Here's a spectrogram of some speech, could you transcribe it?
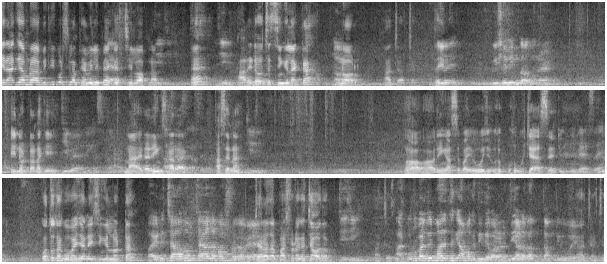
এর আগে আমরা বিক্রি করছিলাম ফ্যামিলি প্যাকেজ ছিল আপনার। হ্যাঁ? আর এটা হচ্ছে সিঙ্গেল একটা নর। আচ্ছা আচ্ছা। রিং করা মনে হয়। এই নটটা নাকি? জি ভাই রিং আছে না এটা রিং ছাড়া আছে, না? জি জি। হ্যাঁ হ্যাঁ রিং আছে ভাই ওই ওইটা আছে। আছে। কত থাকব ভাই জান এই সিঙ্গেল নটটা ভাই এটা চা দাম চার হাজার পাঁচশো টাকা ভাই। চার হাজার পাঁচশো টাকা চাওয়া দাম? জি জি। আচ্ছা আর আচ্ছা কোনো বাড়িতে মাঝে থেকে আমাকে দিতে পারেন তিন হাজার দাম দিব ভাই। আচ্ছা আচ্ছা।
